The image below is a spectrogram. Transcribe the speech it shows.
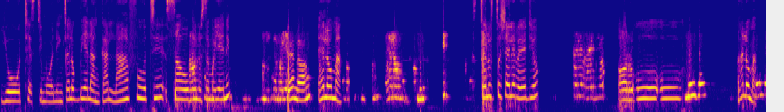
your testimony ngicela ukubuyela ngala futhi sawubona semoyeni hello hello ma hello sicela usicishele radio or u, u... hello ma hello.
